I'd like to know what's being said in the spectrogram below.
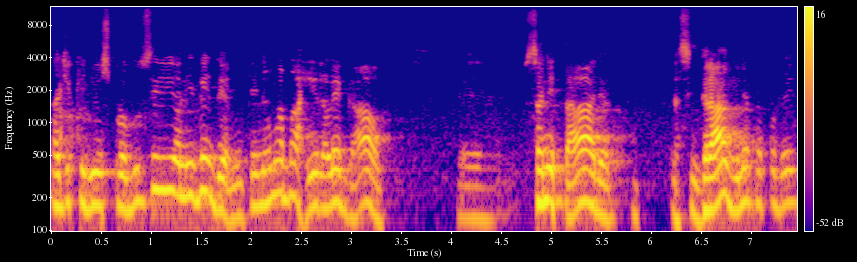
adquirir os produtos e ali vender. Não tem nenhuma barreira legal, é, sanitária, assim, grave, né, para poder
